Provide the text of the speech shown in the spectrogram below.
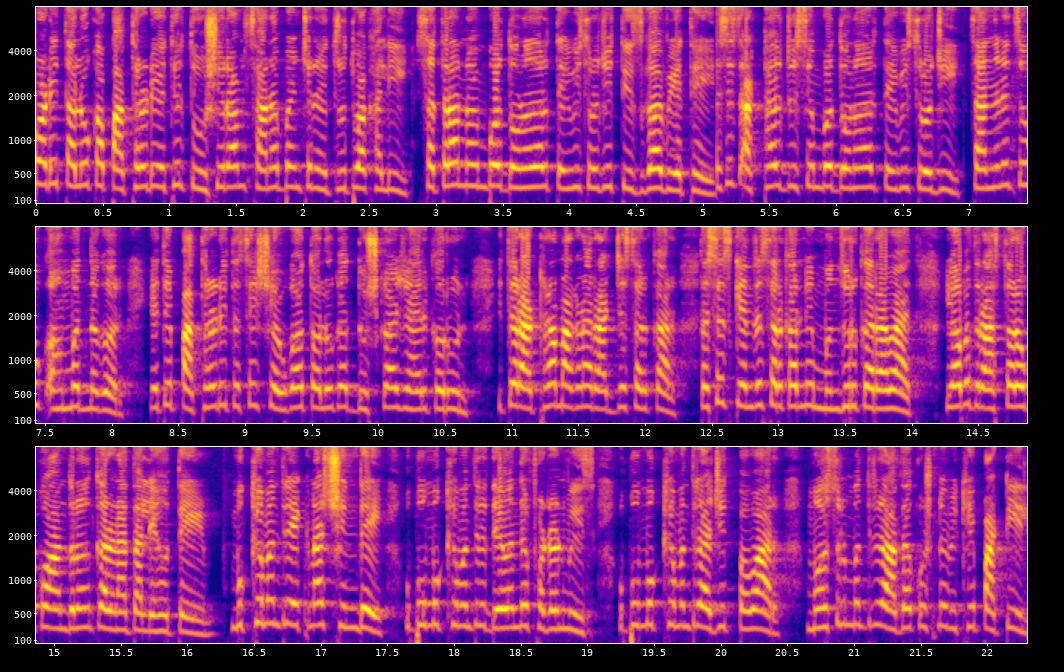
नरवाडी तालुका पाथर्डी येथील तुळशीराम सानप यांच्या नेतृत्वाखाली सतरा नोव्हेंबर दोन हजार तेवीस रोजी तिसगाव येथे तसेच अठ्ठावीस डिसेंबर दोन हजार तेवीस रोजी चांदणी चौक अहमदनगर येथे पाथर्डी तसेच शेवगाव तालुक्यात दुष्काळ जाहीर करून इतर अठरा मागण्या राज्य सरकार तसेच केंद्र सरकारने मंजूर कराव्यात. याबाबत रास्ता रोको आंदोलन करण्यात आले होते. मुख्यमंत्री एकनाथ शिंदे उपमुख्यमंत्री देवेंद्र फडणवीस उपमुख्यमंत्री अजित पवार महसूल मंत्री राधाकृष्ण विखे पाटील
